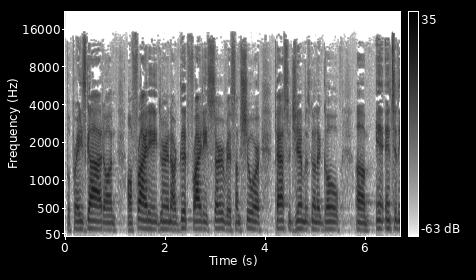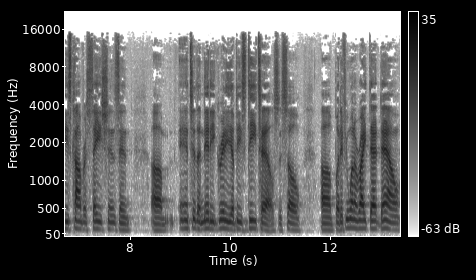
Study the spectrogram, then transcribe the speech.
But praise God, on, on Friday, during our Good Friday service, I'm sure Pastor Jim is going to go um, in, into these conversations and um, into the nitty gritty of these details. And so, uh, but if you want to write that down,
